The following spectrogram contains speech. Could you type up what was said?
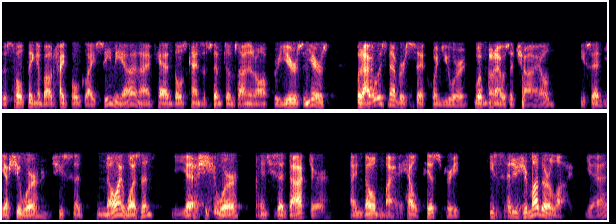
this whole thing about hypoglycemia, and I've had those kinds of symptoms on and off for years and years. But I was never sick when you were when I was a child. He said, Yes, you were. She said, No, I wasn't. Yes, you were. And she said, Doctor, I know my health history. He said, Is your mother alive? Yes.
